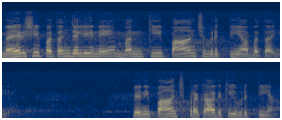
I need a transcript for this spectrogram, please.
महर्षि पतंजलि ने मन की पाँच वृत्तियाँ बताई है, यानी पाँच प्रकार की वृत्तियाँ।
